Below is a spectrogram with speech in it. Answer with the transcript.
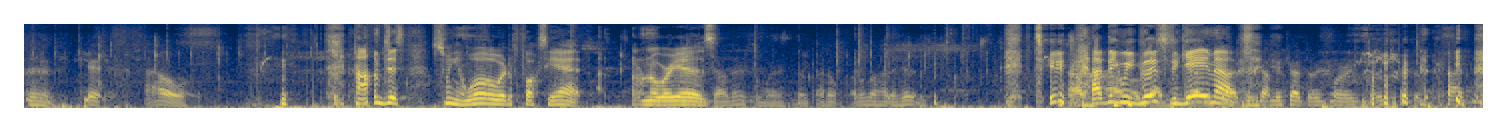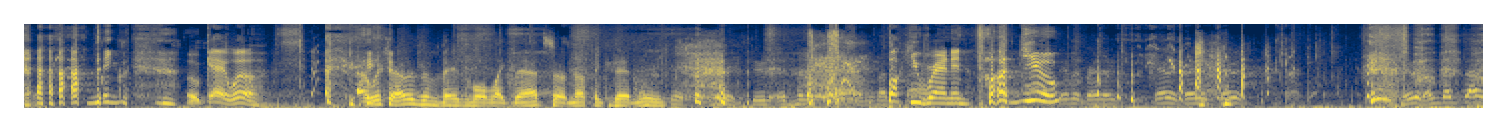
Can't- Ow. I'm just swinging. Whoa, where the fuck's he at? I don't know where he is, down there somewhere. Like I don't, I don't know how to hit him. Dude. I think we Oh, glitched God, the game out. got me trapped in the corner. He's got me trapped in the- God damn it. I think. Okay, well. I wish I was invisible like that so nothing could hit me. It dude. It hurts. I'm about to Fuck you. Brandon. Fuck you. Damn it, Brandon. Damn it, Brandon. Damn it. Damn it, I'm about to die.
